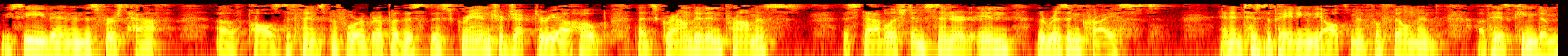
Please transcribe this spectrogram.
We see then in this first half of Paul's defense before Agrippa this, this grand trajectory, a hope that's grounded in promise, established and centered in the risen Christ, and anticipating the ultimate fulfillment of his kingdom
